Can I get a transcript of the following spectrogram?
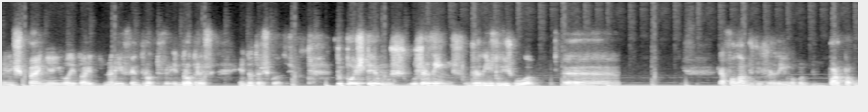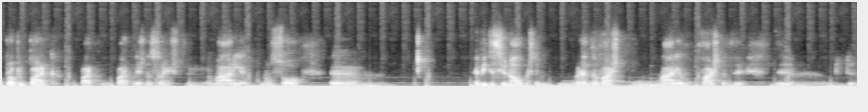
em Espanha e o Auditório de Tenerife, entre, entre, outras, entre outras coisas. Depois temos os jardins, os jardins de Lisboa, uh, já falámos do jardim, o, próprio parque, o parque, o parque das Nações, é uma área não só um, habitacional, mas tem um grande vasto, uma área vasta de, de, de,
